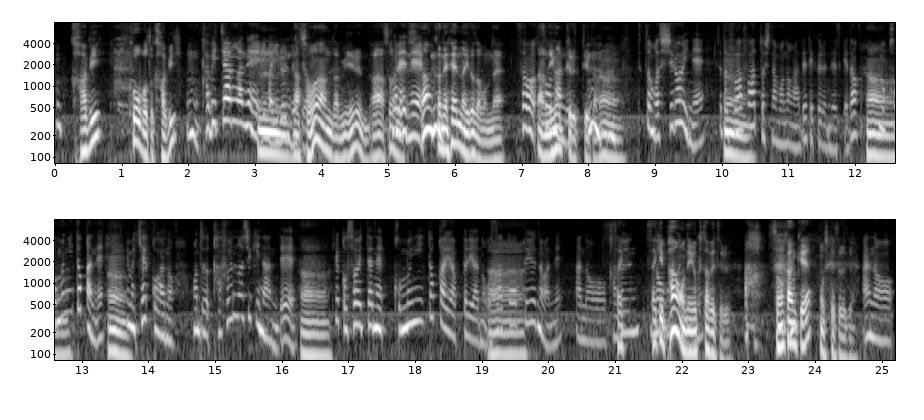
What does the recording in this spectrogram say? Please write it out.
カビ？酵母とカビ？うん、カビちゃんがね今いるんですうあそうよ。なんだ。見えるんだ。あそうなんだ。これねなんかね、うん変な色だもんね。そうあ濁っそうなんです。てるっていうか。な、んん。ちょっともう白いねちょっとふわふわっとしたものが出てくるんですけど、もう小麦とかね、うん。今結構あの本当花粉の時期なんで。あ結構そういったね小麦とかやっぱりあのお砂糖っていうのはねあのー花粉の最近パンをねよく食べてる。あ。その関係？もしかすると。あの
